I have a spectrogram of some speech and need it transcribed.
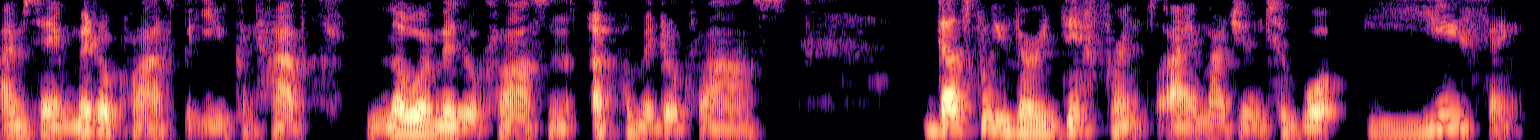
I'm saying middle class, but you can have lower middle class and upper middle class. That's going to be very different, I imagine, to what you think.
